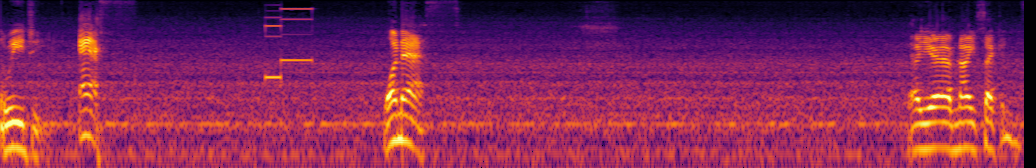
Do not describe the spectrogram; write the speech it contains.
Luigi. S. One S. Now you have nine seconds.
